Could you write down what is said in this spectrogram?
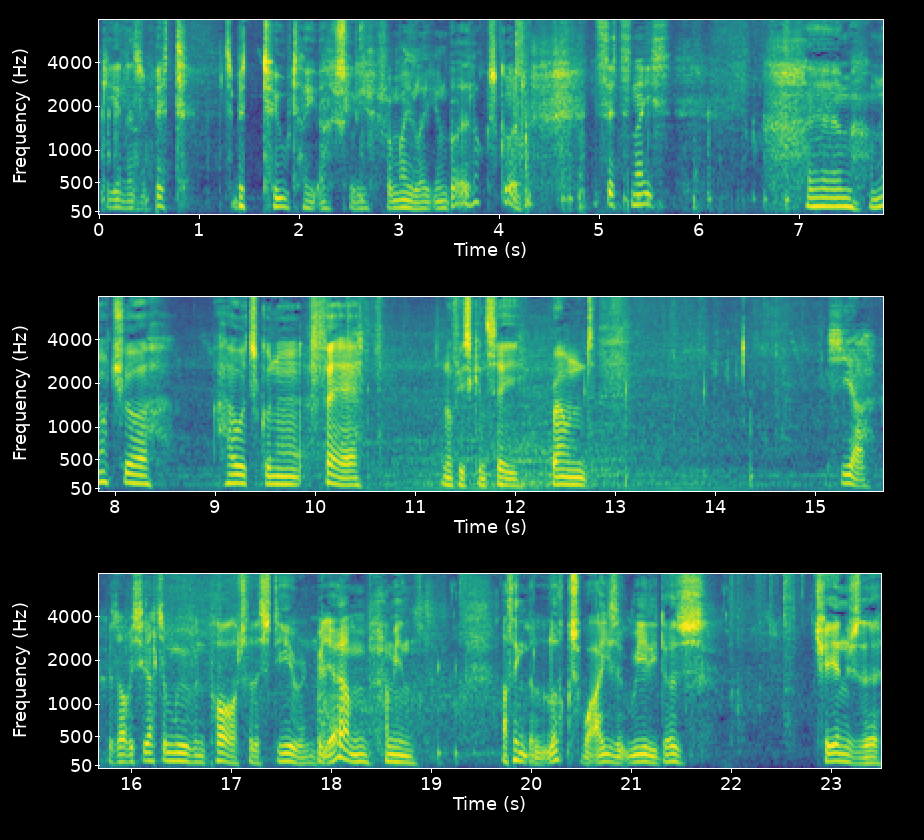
again is a bit a bit too tight actually for my liking, but it looks good. It sits nice. Um, I'm not sure how it's gonna fare. I don't know if you can see round here because obviously that's a moving part for the steering. But yeah, um, I mean, I think the looks wise, it really does change the,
